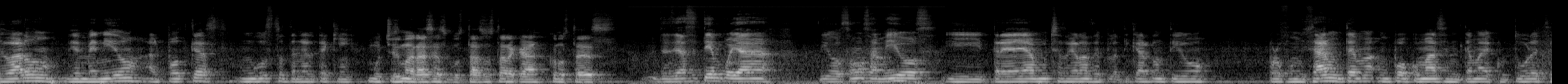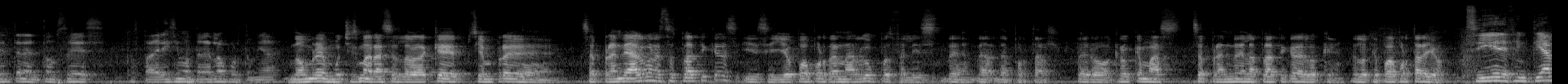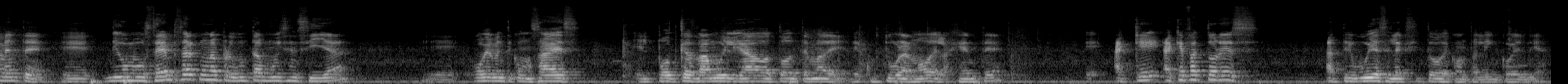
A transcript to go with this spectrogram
Eduardo, bienvenido al podcast. Un gusto tenerte aquí. Muchísimas gracias, gustazo estar acá con ustedes. Desde hace tiempo ya, digo, somos amigos y traía muchas ganas de platicar contigo, profundizar un tema, un poco más en el tema de cultura, etcétera. Entonces, pues padrísimo tener la oportunidad. No, hombre, muchísimas gracias. La verdad que siempre se aprende algo en estas pláticas y si yo puedo aportar en algo, pues feliz de, aportar. Pero creo que más se aprende en la plática de lo que, de lo que puedo aportar yo. Sí, definitivamente. Eh, digo, me gustaría empezar con una pregunta muy sencilla. Eh, obviamente, como sabes, el podcast va muy ligado a todo el tema de, cultura, ¿no? De la gente. Eh, ¿a, qué, ¿A qué factores atribuyes el éxito de Contalink hoy en día?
